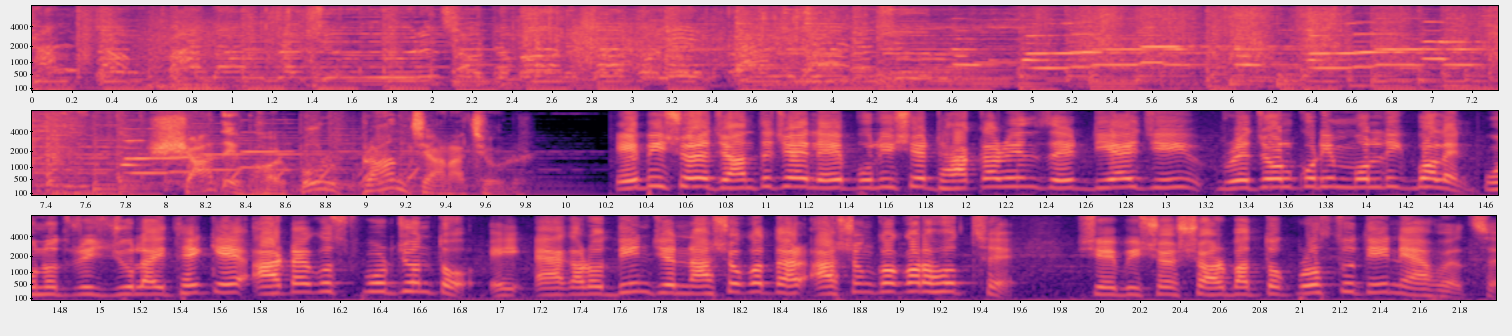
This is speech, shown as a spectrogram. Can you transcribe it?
হাতে স্বাদে ভরপুর প্রাণ চানাচুর। এ বিষয়ে জানতে চাইলে পুলিশের ঢাকা রেঞ্জের ডিআইজি রেজল করিম মল্লিক বলেন, উনত্রিশ জুলাই থেকে আট আগস্ট পর্যন্ত এই এগারো দিন যে নাশকতার আশঙ্কা করা হচ্ছে, সে বিষয়ে সর্বাত্মক প্রস্তুতি নেওয়া হয়েছে।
